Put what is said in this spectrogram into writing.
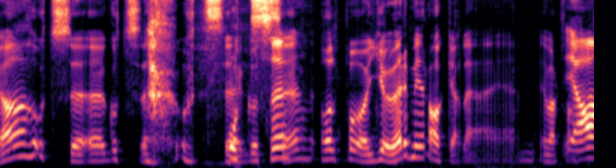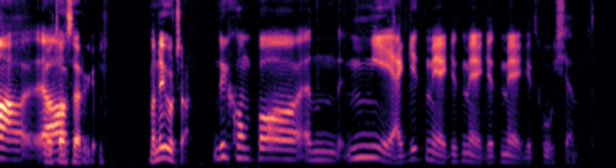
Ja, Otse, Godse, Otse, Otse. Godse holdt på å gjøre mirakelet, eh, i hvert fall. Ja, Ved å ta ja. seriegull. Men det gjorde seg. Du kom på en meget, meget, meget meget godkjent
